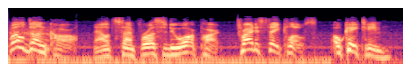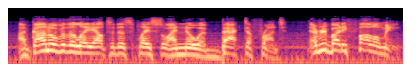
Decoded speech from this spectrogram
Well done, Carl. Now it's time for us to do our part. Try to stay close. Okay, team. I've gone over the layout to this place so I know it back to front. Everybody follow me.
